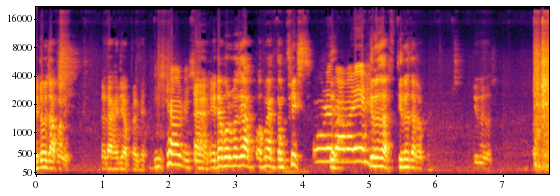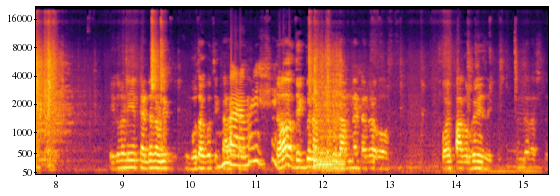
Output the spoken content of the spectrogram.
এটাও জাপানি। দেখা যায় আপনাকে। বিশাল বিশাল। হ্যাঁ এটা বলব যে একদম ফিক্স ওরে বাবা রে তিন হাজার তিন হাজার তিন হাজার। এগুলো নিয়ে টেন্ডার অনেক গোতাগতি কারা দাও দেখবেন আপনি তো দাম না টেন্ডার সবাই পাগল হয়ে যায়। টেন্ডার আসলে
